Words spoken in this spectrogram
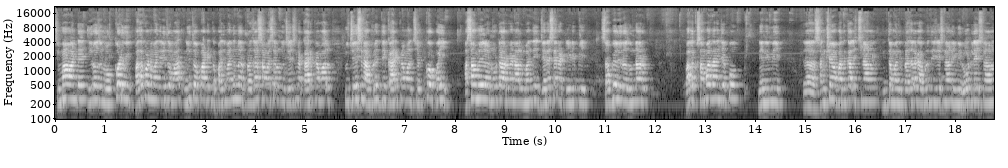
సింహం అంటే ఈరోజు నువ్వు ఒక్కడివి పదకొండు మంది నీతో నీతో పాటు ఇంకా పది మంది ఉన్నారు. ప్రజా సమస్యలు నువ్వు చేసిన కార్యక్రమాలు నువ్వు చేసిన అభివృద్ధి కార్యక్రమాలు చెప్పుకోపోయి అసెంబ్లీలో నూట అరవై నాలుగు మంది జనసేన టీడీపీ సభ్యులు ఈరోజు ఉన్నారు. వాళ్ళకు సమాధానం చెప్పు. నేను ఇన్ని సంక్షేమ పథకాలు ఇచ్చినాను. ఇంతమంది ప్రజలకు అభివృద్ధి చేసినాను. ఇన్ని రోడ్లు వేసినాను.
